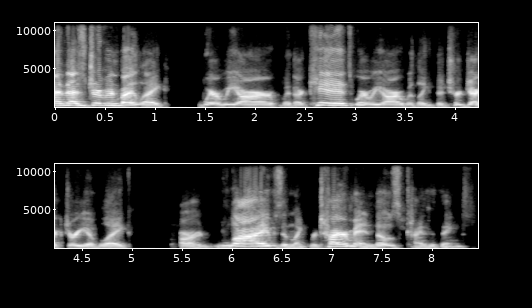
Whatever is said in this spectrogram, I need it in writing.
And that's driven by like where we are with our kids, where we are with like the trajectory of like our lives and like retirement and those kinds of things.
